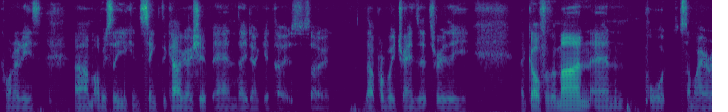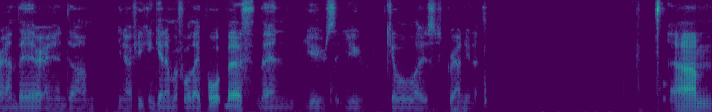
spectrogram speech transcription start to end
quantities. Um, obviously, you can sink the cargo ship, and they don't get those, so they'll probably transit through the, the Gulf of Oman and port somewhere around there. And um, you know, if you can get them before they port berth, then you you kill all those ground units. Um,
